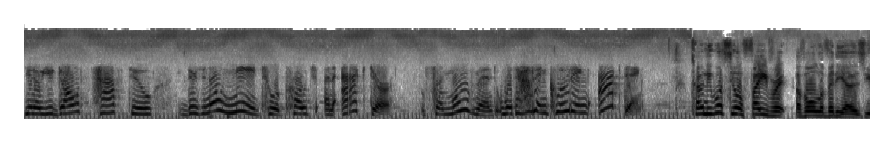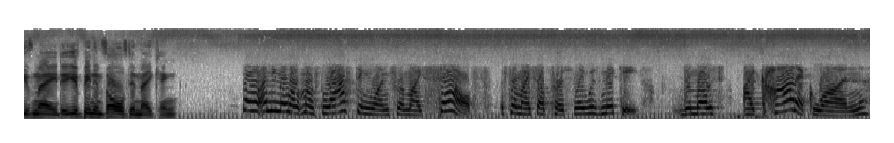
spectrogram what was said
You know, you don't have to there's no need to approach an actor for movement without including acting. Toni, what's your favourite of all the videos you've made or you've been involved in making? Well, I mean, the most lasting one for myself, for myself personally, was Mickey. The most iconic one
